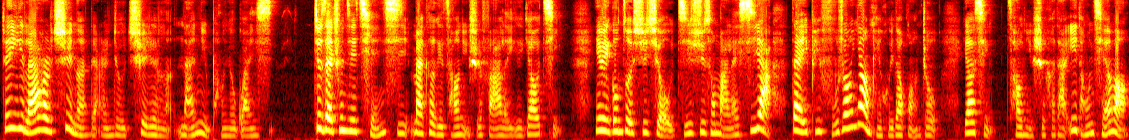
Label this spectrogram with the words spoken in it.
这一来二去呢，两人就确认了男女朋友关系。就在春节前夕，麦克给曹女士发了一个邀请，因为工作需求，急需从马来西亚带一批服装样品回到广州，邀请曹女士和他一同前往，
